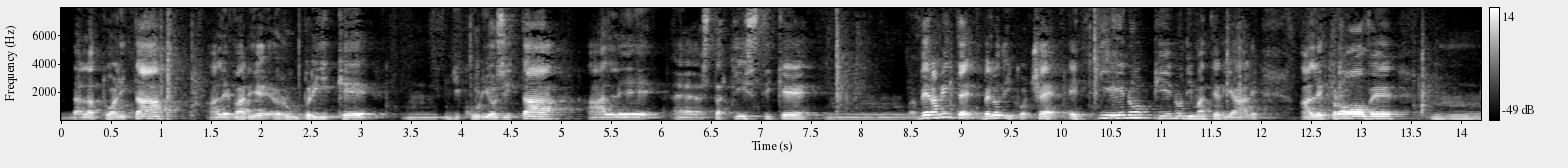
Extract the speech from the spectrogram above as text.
dall'attualità alle varie rubriche mh, di curiosità, alle eh, statistiche, mh, veramente ve lo dico, c'è, è pieno, pieno di materiale, alle prove, mh,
